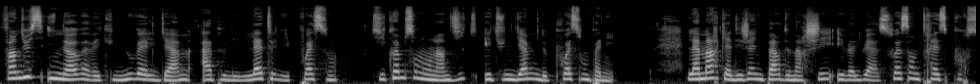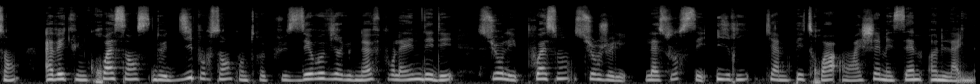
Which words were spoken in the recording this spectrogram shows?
Findus innove avec une nouvelle gamme appelée l'atelier poisson qui, comme son nom l'indique, est une gamme de poissons panés. La marque a déjà une part de marché évaluée à 73%, avec une croissance de 10% contre plus 0,9 pour la MDD sur les poissons surgelés. La source c'est IRI Cam P3 en HMSM online.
